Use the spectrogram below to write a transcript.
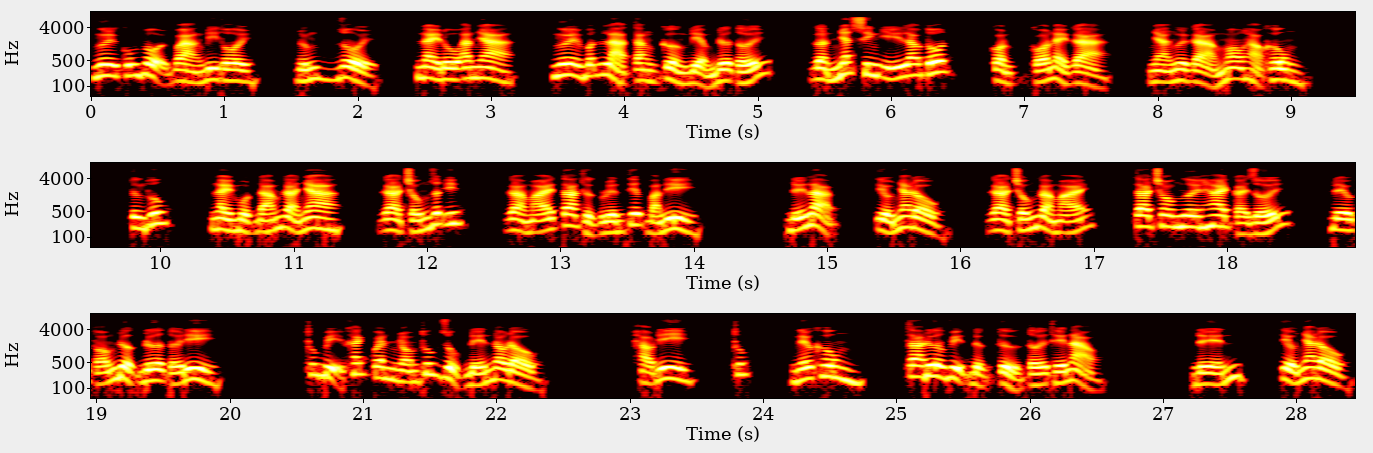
ngươi cũng vội vàng đi thôi. Đúng rồi, này đồ ăn nhà, ngươi vẫn là tăng cường điểm đưa tới, gần nhất sinh ý lao tốt, còn có này gà, nhà ngươi gà mau hảo không. Từng thúc, này một đám gà nha, gà trống rất ít, gà mái ta thực luyến tiếp bán đi. Đến lạc, tiểu nha đầu, gà trống gà mái, ta cho ngươi hai cái giới, đều tóm được đưa tới đi. Thúc bị khách quen nhóm thúc dục đến đau đầu. Hảo đi, thúc, nếu không, ta đưa vị được tử tới thế nào? Đến, tiểu nha đầu,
